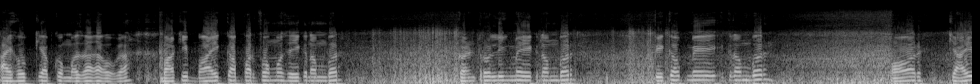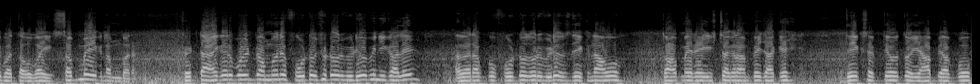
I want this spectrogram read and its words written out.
आई होप कि आपको मज़ा आया होगा. बाकी बाइक का परफॉर्मेंस एक नंबर कंट्रोलिंग में एक नंबर पिकअप में एक नंबर और क्या ही बताओ भाई, सब में एक नंबर फिर टाइगर पॉइंट पे हम लोगों ने फ़ोटो शूट और वीडियो भी निकाले. अगर आपको फ़ोटोज़ और वीडियोस देखना हो तो आप मेरे इंस्टाग्राम पे जाके देख सकते हो. तो यहाँ पे आपको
